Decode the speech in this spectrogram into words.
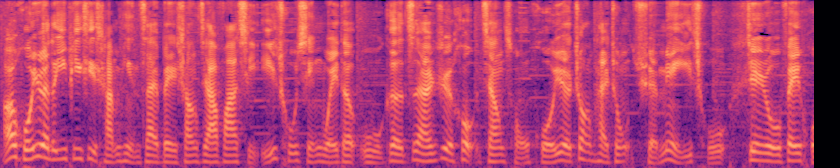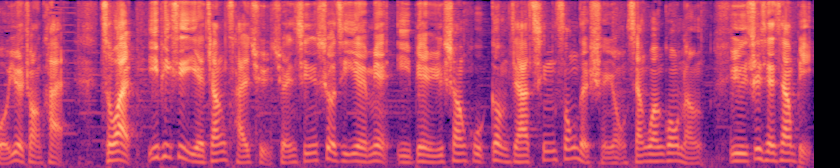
而活跃的 EPC 产品在被商家发起移除行为的五个自然日后，将从活跃状态中全面移除，进入非活跃状态。此外，EPC 也将采取取全新设计页面，以便于商户更加轻松地使用相关功能。与之前相比，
